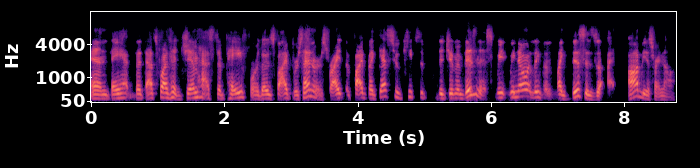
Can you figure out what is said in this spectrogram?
And they have, but that's why the gym has to pay for those five percenters, right? The five, but guess who keeps the, the gym in business? We, we know it, even like this is uh, obvious right now.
